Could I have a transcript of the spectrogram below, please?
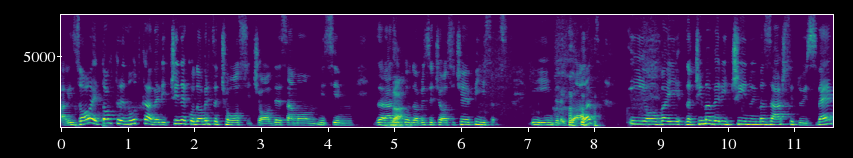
ali Zola je tog trenutka veličine kod Dobrica Ćosić ovde samo mislim za razliku da. od Dobrica Ćosića je pisac i intelektualac i ovaj, znači ima veličinu, ima zaštitu i sve,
